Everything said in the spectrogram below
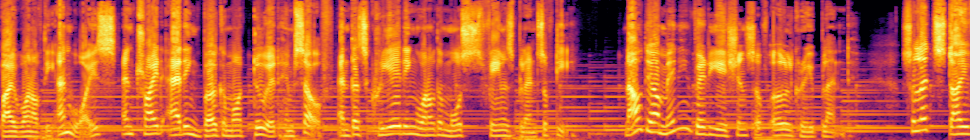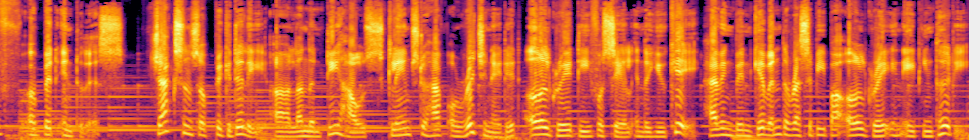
by one of the envoys and tried adding bergamot to it himself and thus creating one of the most famous blends of tea. Now there are many variations of Earl Grey blend. So let's dive a bit into this. Jackson's of Piccadilly, a London tea house, claims to have originated Earl Grey tea for sale in the UK, having been given the recipe by Earl Grey in 1830.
